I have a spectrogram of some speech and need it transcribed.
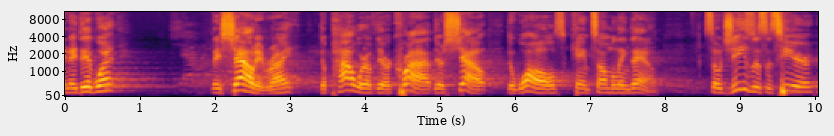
and they did what? They shouted, right? The power of their cry, their shout, the walls came tumbling down. So Jesus is here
